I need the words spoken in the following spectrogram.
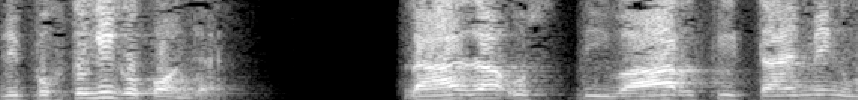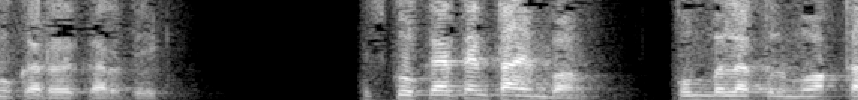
اپنی پختگی کو پہنچ جائے؟ لہذا اس دیوار کی ٹائمنگ مقرر کر دے گی۔ اس کو کہتے ہیں ٹائم بم کمبلت الموقع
